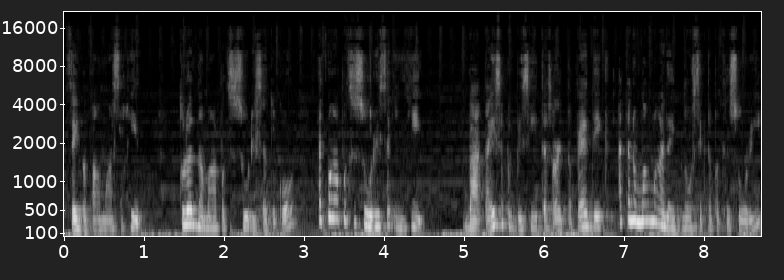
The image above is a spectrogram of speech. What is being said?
sa iba pang mga sakit, tulad ng mga pagsusuri sa dugo at mga pagsusuri sa ihi. Batay sa pagbisita sa orthopedic at anumang mga diagnostic na pagsusuri,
